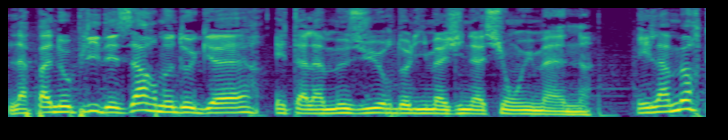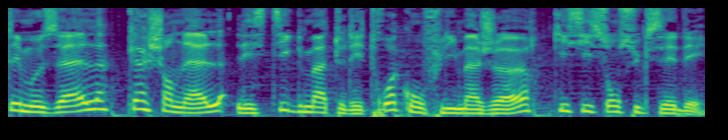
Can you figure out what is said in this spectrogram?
la panoplie des armes de guerre est à la mesure de l'imagination humaine. Et la Meurthe-et-Moselle cache en elle les stigmates des trois conflits majeurs qui s'y sont succédés.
